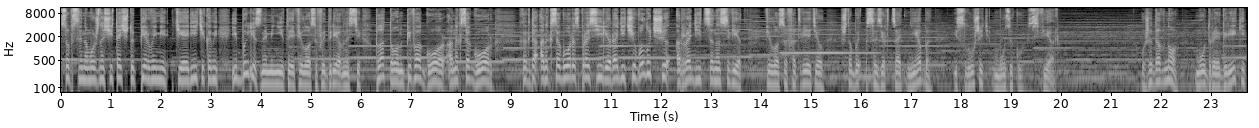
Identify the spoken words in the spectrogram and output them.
Собственно, можно считать, что первыми теоретиками и были знаменитые философы древности Платон, Пифагор, Анаксагор. Когда Анаксагора спросили, ради чего лучше родиться на свет, философ ответил, чтобы созерцать небо и слушать музыку сфер. Уже давно мудрые греки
